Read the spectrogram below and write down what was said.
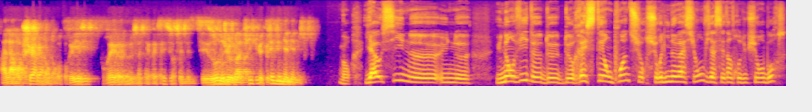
à la recherche d'entreprises qui pourraient nous intéresser sur ces, ces zones géographiques très dynamiques. Bon, il y a aussi une, une une envie de, rester en pointe sur, sur l'innovation via cette introduction en bourse?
